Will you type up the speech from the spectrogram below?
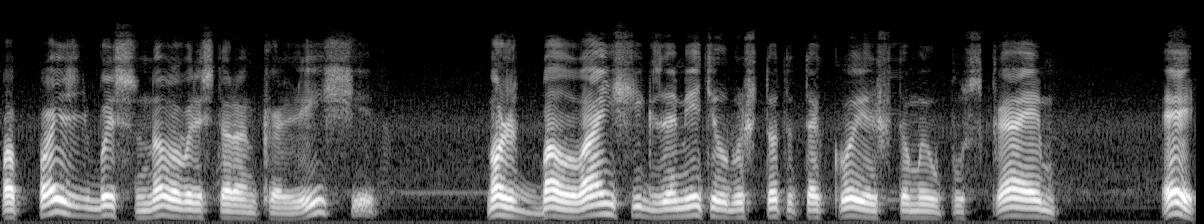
попасть бы снова в ресторан Калищи. Может, болванщик заметил бы что-то такое, что мы упускаем. Эй,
